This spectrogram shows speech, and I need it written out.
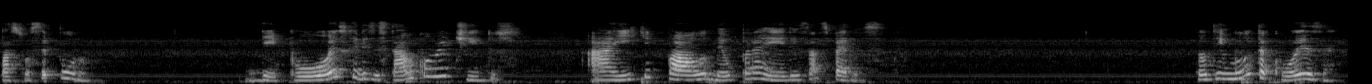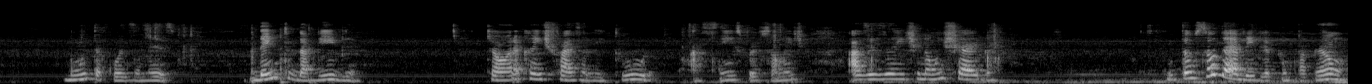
passou a ser puro. Depois que eles estavam convertidos, Aí que Paulo deu para eles as pérolas. Então tem muita coisa, muita coisa mesmo, dentro da Bíblia, que a hora que a gente faz a leitura, assim, superficialmente, às vezes a gente não enxerga. Então, se eu der a Bíblia para um pagão,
